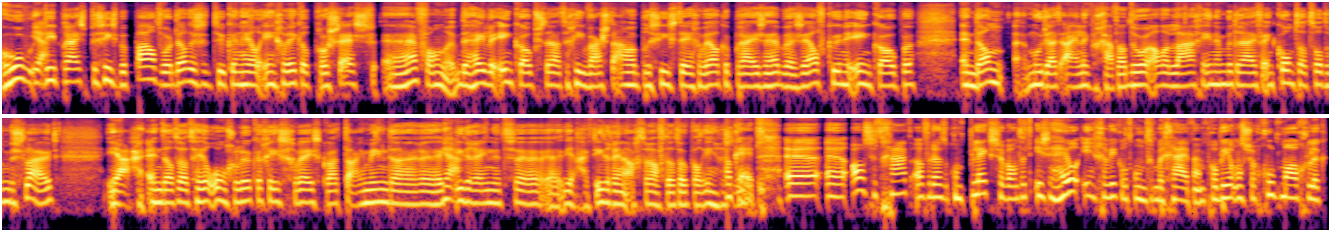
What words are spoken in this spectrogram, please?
hoe ja. die prijs precies bepaald wordt, dat is natuurlijk een heel ingewikkeld proces. Eh, van de hele inkoopstrategie. Waar staan we precies tegen welke prijzen hebben we zelf kunnen inkopen? En dan uh, moet uiteindelijk gaat dat door alle lagen in een bedrijf en komt dat tot een besluit. Ja, en dat dat heel ongelukkig is geweest qua timing, daar uh, heeft, ja. iedereen het, ja, heeft iedereen achteraf dat ook wel ingezien. Oké, okay. als het gaat over dat complexe, want het is heel ingewikkeld om te begrijpen. En probeer ons zo goed mogelijk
